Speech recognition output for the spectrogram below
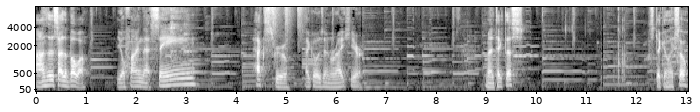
onto the side of the boa, you'll find that same hex screw that goes in right here. I'm gonna take this, stick it like so.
